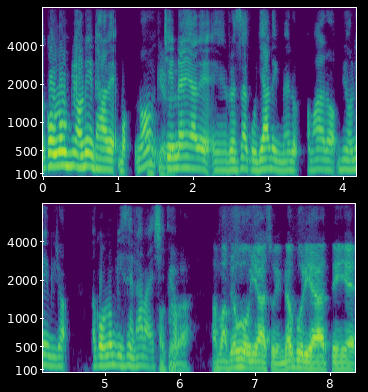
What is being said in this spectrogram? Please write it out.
အကုန်လုံးမျှော်လင့်ထားတဲ့ပေါ့နော်ဟုတ်ကဲ့ဗျဂျင်းနဲ့ရတဲ့အဲ result ကိုရနိုင်မယ်လို့အမကတော့မျှော်လင့်ပြီးတော့အကုန်လုံးပြင်ဆင်ထားပါရှဟုင်တ်ကဲ့ပါအမပြောဖို့ရဆိုရင်မြောက်ကိုရီးယားအသင်းရဲ့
